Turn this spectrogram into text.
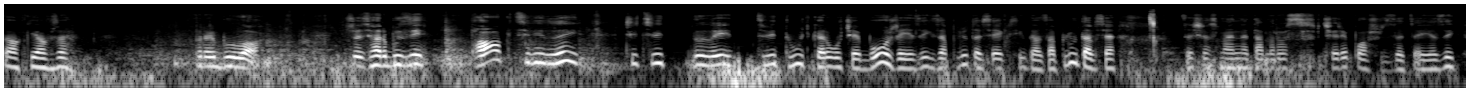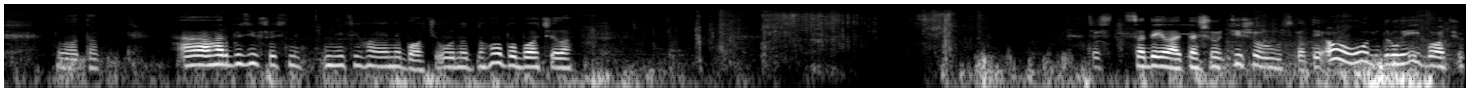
Так, я вже прибула. Щось гарбузи так цвіли, чи цвіли, цвітуть. Коротше, боже, язик заплютався, як завжди, заплютався. Це зараз мене там розчерепашуть за цей язик. Ладно. А гарбузів щось ні, ніфіга я не бачу. Он одного побачила. Це садила те, що ті, що лускати. О, он другий бачу.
